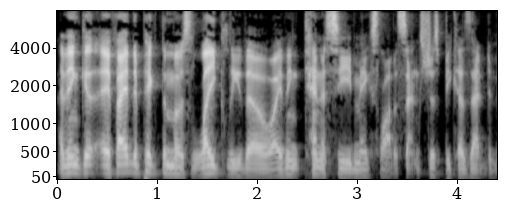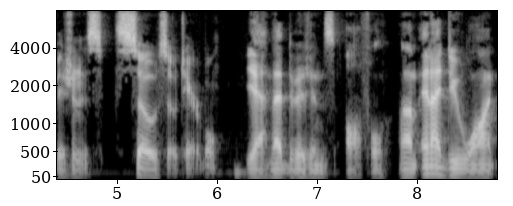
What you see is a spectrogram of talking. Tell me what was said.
I think if I had to pick the most likely, though, I think Tennessee makes a lot of sense just because that division is so so terrible. Yeah, that division's awful. Um, and I do want.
